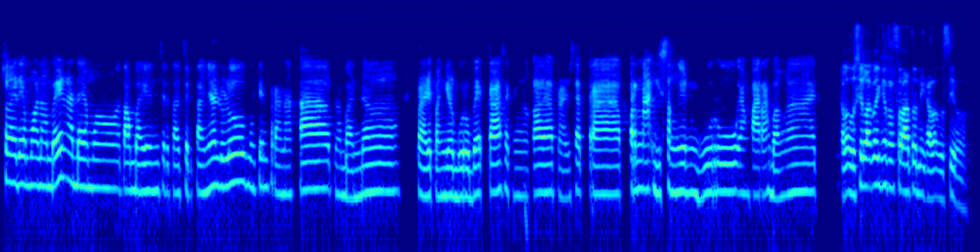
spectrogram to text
Soalnya ada yang mau nambahin, ada yang mau tambahin cerita-ceritanya dulu. Mungkin pernah nakal, pernah bandel, pernah dipanggil guru BK, saking nakal, pernah disetra, pernah isengin guru yang parah banget. Kalau usil aku ingat sesuatu nih kalau usil.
